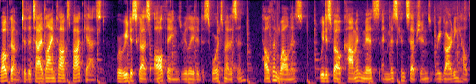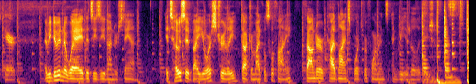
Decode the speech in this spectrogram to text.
Welcome to the Tideline Talks podcast, where we discuss all things related to sports medicine, health and wellness. We dispel common myths and misconceptions regarding healthcare, and we do it in a way that's easy to understand. It's hosted by yours truly, Dr. Michael Sclafani, founder of Tideline Sports Performance and Rehabilitation.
